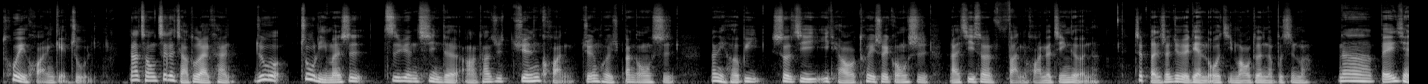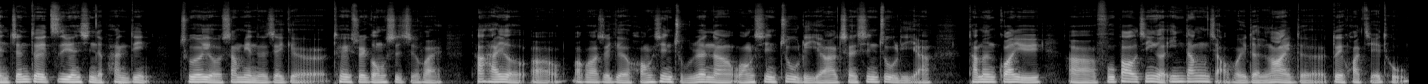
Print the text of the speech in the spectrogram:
退还给助理。那从这个角度来看，如果助理们是自愿性的啊，他去捐款捐回去办公室，那你何必设计一条退税公式来计算返还的金额呢？这本身就有点逻辑矛盾了，不是吗？那北检针对自愿性的判定，除了有上面的这个退税公式之外，它还有呃，包括这个黄姓主任啊、王姓助理啊、陈姓助理啊，他们关于啊福报金额应当缴回的 line 的对话截图，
